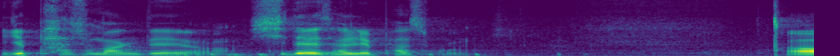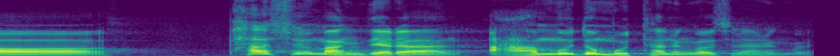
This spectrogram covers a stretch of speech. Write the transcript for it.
이게 파수망대예요. 시대 살릴 파수꾼. 어, 파수망대란 아무도 못하는 것을 하는 거예요.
